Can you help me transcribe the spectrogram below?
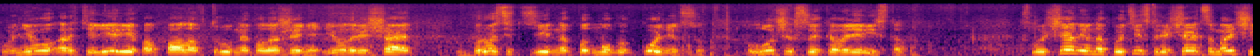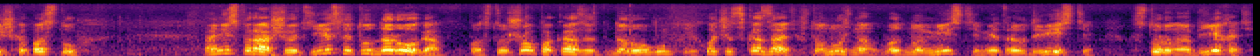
У него артиллерия попала в трудное положение, и он решает бросить ей на подмогу конницу лучших своих кавалеристов. Случайно на пути встречается мальчишка-пастух. Они спрашивают, есть ли тут дорога. Пастушок показывает дорогу и хочет сказать, что нужно в одном месте метров 200 в сторону объехать,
